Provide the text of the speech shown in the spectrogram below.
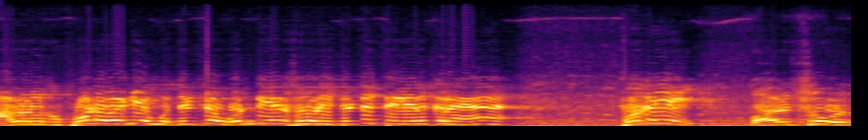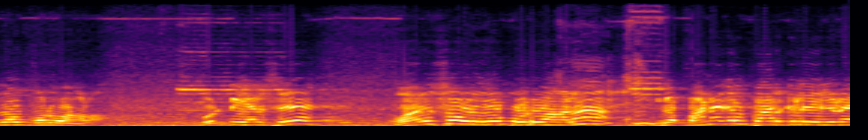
அவர்களுக்கு போட வேண்டிய உங்க திட்டம் ஒன்றிய அரசனுடைய திட்டத்தில் இருக்கிற தொகையை வருஷம் ஒரு தடவை போடுவாங்களாம் ஒன்றிய அரசு வருஷம் ஒரு தடவை போடுவாங்களாம் இங்க பனகல் பார்க்கில் இருக்கிற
